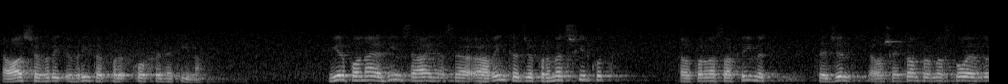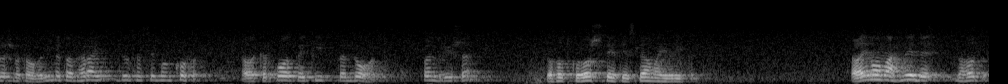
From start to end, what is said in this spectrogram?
Edhe as që vritet për kufrin e tina. Mirëpo na e dimë se ai nëse e arrin këtë gjë përmes shirkut, edhe përmes afrimit te xhinët, edhe shejtanët përmes llojeve të ndryshme të adhurimit, atëherë ai gjithsesi bën kufër, edhe kërkohet prej tij të pendohet. Përndryshe, do thotë kur është shteti islam ai vritet. Edhe Imam Ahmedi, do thotë,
